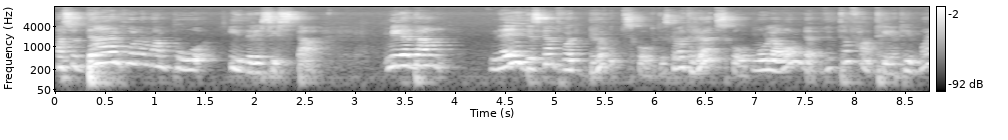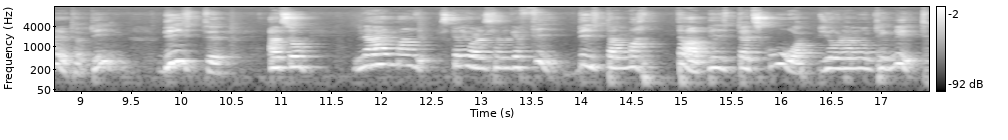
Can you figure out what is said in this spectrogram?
Alltså där håller man på in i det sista. Medan, nej, det ska inte vara ett blått skåp, det ska vara ett rött skåp. Måla om det. Det tar fan tre timmar, det tar ett dygn. Byt! Alltså, när man ska göra en scenografi, byta matta, byta ett skåp, göra någonting nytt.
